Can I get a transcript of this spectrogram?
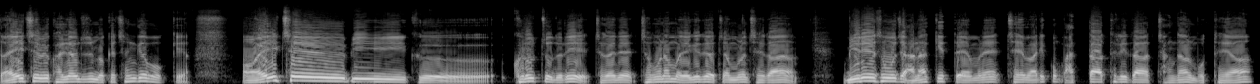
자, HLB 관련주 몇개 챙겨볼게요. 어, HLB 그 그룹주들이 제가 이제 저번에 한번 얘기 드렸지만 물론 제가 미래에서 오지 않았기 때문에 제 말이 꼭 맞다 틀리다 장담을 못해요.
